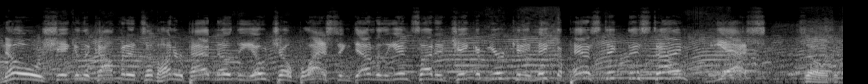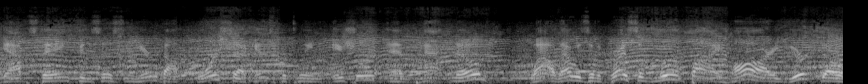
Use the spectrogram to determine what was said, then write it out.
No, shaking the confidence of Hunter Patenaude. The Ocho blasting down to the inside of Jacob Yurk. Can he make the pass stick this time? Yes. So the gap staying consistent here, about four seconds between Ishoel and Patenaude. Wow, that was an aggressive move by Har. Though,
